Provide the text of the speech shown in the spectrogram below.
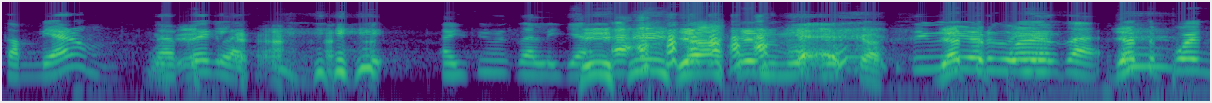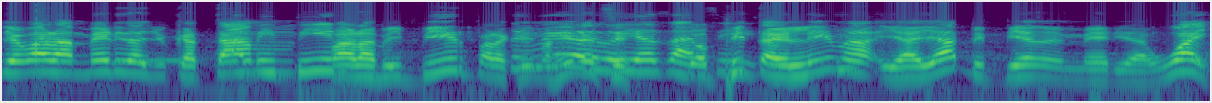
Cambiaron Muy las bien. reglas. Ahí sí me sale ya. Sí, sí, ya es. Estoy muy ya, te pueden, ya te pueden llevar a Mérida, Yucatán, A vivir. para vivir, para que imagínense, orgullosa, Sopita de Lima y allá viviendo en Mérida. Guay.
